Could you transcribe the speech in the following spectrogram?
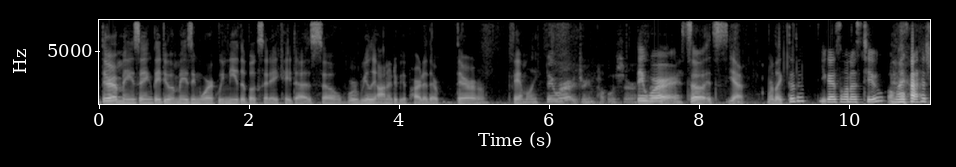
they're amazing. They do amazing work. We need the books that AK does. So we're really honored to be a part of their their family. They were our dream publisher. They so. were. So it's yeah. We're like, you guys want us too? Oh my gosh.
